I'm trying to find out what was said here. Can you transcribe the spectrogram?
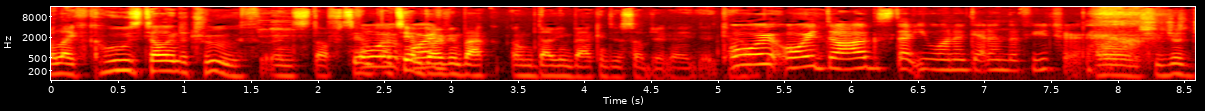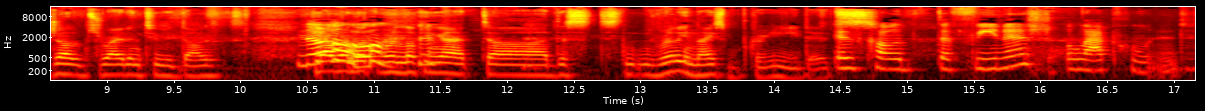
Or like who's telling the truth and stuff. See, I'm, Or- see, I'm or- diving back. I'm diving back into the subject. I, I or or dogs that you want to get in the future. oh, she just jumps right into dogs. No, Yeah, we're, look, we're looking at uh, this, this really nice breed. It's, it's called the Finnish Lapphund.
